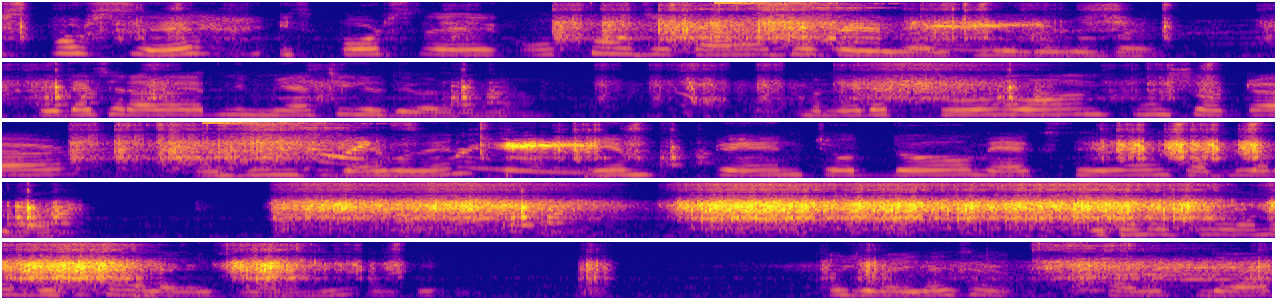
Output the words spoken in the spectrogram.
স্পোর্টসে স্পোর্টসে কত যে সাহায্য করি ভাই, কি বলব ভাই? এটা ছাড়া ভাই আপনি ম্যাচই খেলতে পারবেন না। মানে এটা ক্রোন টু শটার দুই যাই বলেন এম টেন চোদ্দ ম্যাক্স সেভেন সবগুলোর বাদ এখানে একটু অনেক বেশি সময় লাগাইছিলাম আমি ওকে ওই যে ভাই দেখছেন সাইড প্লেয়ার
